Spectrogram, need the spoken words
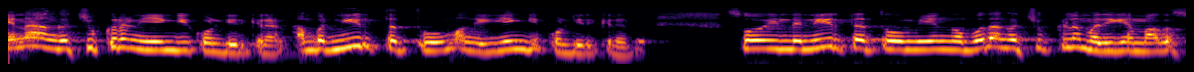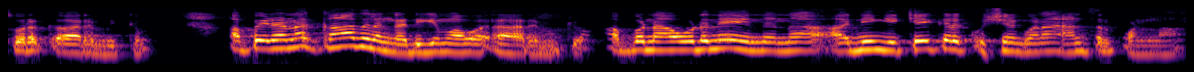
ஏன்னா அங்க சுக்கிரன் இயங்கி கொண்டிருக்கிறான் நம்ம நீர் தத்துவம் அங்க இயங்கி கொண்டிருக்கிறது. சோ இந்த நீர் தத்துவம் இயங்கும் போது அங்க சுக்கலம் அதிகமாக சுரக்க ஆரம்பிக்கும். அப்ப என்னன்னா காதல் அங்க அதிகமா வர ஆரம்பிக்கும். அப்ப நான் உடனே என்னன்னா நீங்க கேட்கிற கொஸ்டினுக்கு வேணா ஆன்சர் பண்ணலாம்.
